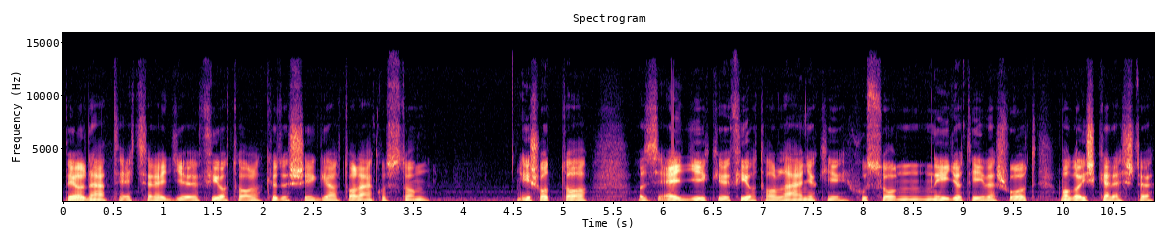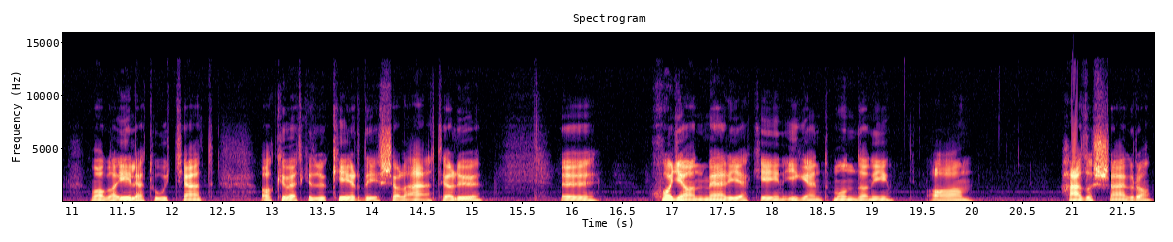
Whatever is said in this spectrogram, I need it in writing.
példát, egyszer egy fiatal közösséggel találkoztam, és ott a, az egyik fiatal lány, aki 24-5 éves volt, maga is kereste maga életútját, a következő kérdéssel állt elő. Hogyan merjek én igent mondani a házasságra,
